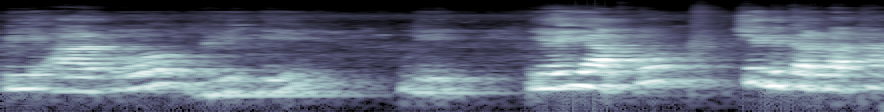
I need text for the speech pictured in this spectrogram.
P R O V E D यही आपको सिद्ध करना था।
